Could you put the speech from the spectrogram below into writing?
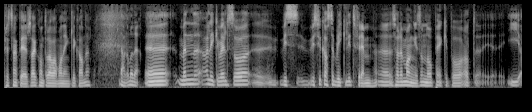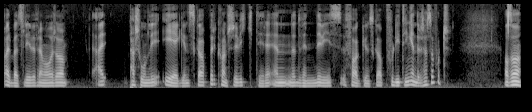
presenterer seg kontra hva man egentlig kan. Ja. Det er noe med det. men allikevel så, hvis, hvis, vi kaster blikket litt frem, så er det mange som nå peker på at eh, i arbeidslivet fremover så er personlige egenskaper kanskje viktigere enn nødvendigvis fagkunnskap, fordi ting endrer seg så fort. Altså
